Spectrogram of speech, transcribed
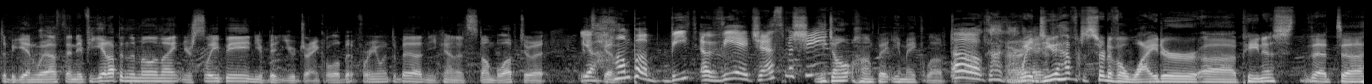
to begin with. And if you get up in the middle of the night and you're sleepy and you bit you drank a little bit before you went to bed and you kind of stumble up to it, you it's gonna- hump a, v- a VHS machine? You don't hump it. You make love. To Oh, God. God. Wait, do you have sort of a wider uh, penis that? Uh,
